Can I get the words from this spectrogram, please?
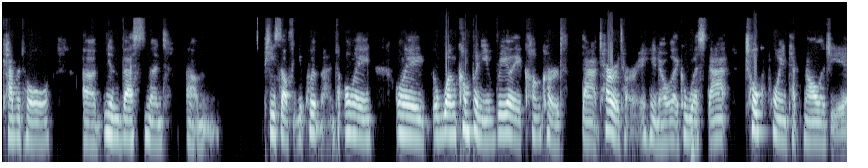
capital uh, investment um, piece of equipment. Only only one company really conquered that territory. You know, like with that choke point technology,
